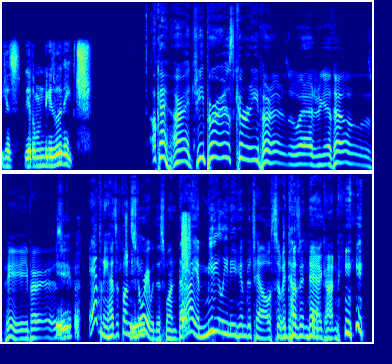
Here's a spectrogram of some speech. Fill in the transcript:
because the other one begins with an H. Okay, all right. Jeepers creepers, where'd you get those peepers? Anthony has a fun story with this one that I immediately need him to tell so it doesn't nag on me.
